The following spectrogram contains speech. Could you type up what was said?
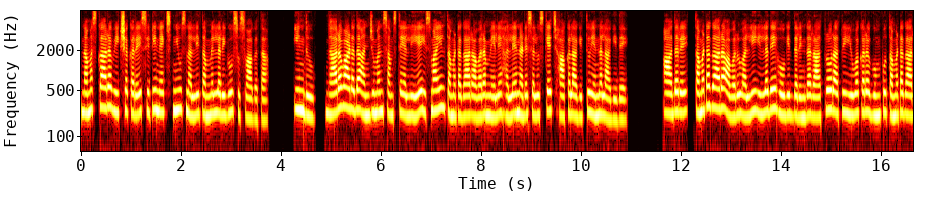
ನಮಸ್ಕಾರ ವೀಕ್ಷಕರೇ, ಸಿಟಿ ನೆಕ್ಸ್ಟ್ ನ್ಯೂಸ್ನಲ್ಲಿ ತಮ್ಮೆಲ್ಲರಿಗೂ ಸುಸ್ವಾಗತ. ಇಂದು, ಧಾರವಾಡದ ಅಂಜುಮನ್ ಸಂಸ್ಥೆಯಲ್ಲಿಯೇ ಇಸ್ಮಾಯಿಲ್ ತಮಟಗಾರ್ ಅವರ ಮೇಲೆ ಹಲ್ಲೆ ನಡೆಸಲು ಸ್ಕೆಚ್ ಹಾಕಲಾಗಿತ್ತು ಎನ್ನಲಾಗಿದೆ. ಆದರೆ, ತಮಟಗಾರ ಅವರು ಅಲ್ಲಿ ಇಲ್ಲದೇ ಹೋಗಿದ್ದರಿಂದ ರಾತ್ರೋರಾತ್ರಿ ಯುವಕರ ಗುಂಪು ತಮಟಗಾರ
